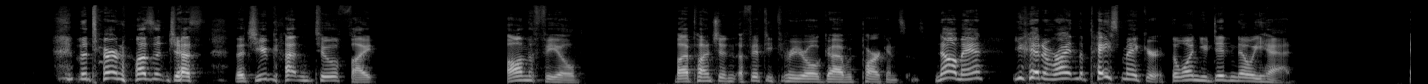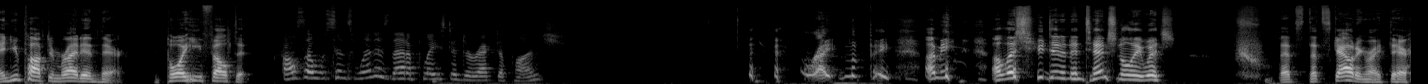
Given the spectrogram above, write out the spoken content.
the turn wasn't just that you got into a fight on the field by punching a 53 year old guy with Parkinson's. No, man, you hit him right in the pacemaker, the one you didn't know he had. And you popped him right in there. Boy, he felt it. Also, since when is that a place to direct a punch? right in the face. I mean, unless you did it intentionally, which whew, that's that's scouting right there.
